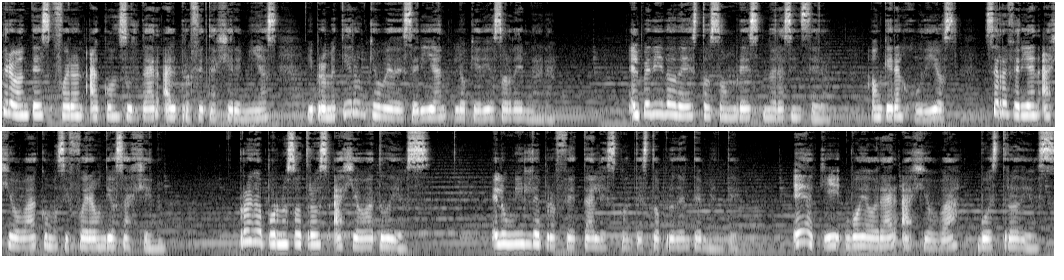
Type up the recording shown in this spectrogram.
pero antes fueron a consultar al profeta Jeremías y prometieron que obedecerían lo que Dios ordenara. El pedido de estos hombres no era sincero. Aunque eran judíos, se referían a Jehová como si fuera un Dios ajeno. Ruega por nosotros a Jehová tu Dios. El humilde profeta les contestó prudentemente, He aquí voy a orar a Jehová vuestro Dios.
